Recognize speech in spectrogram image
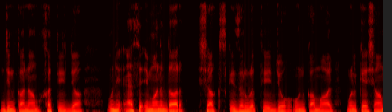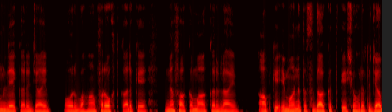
جن کا نام ختیجہ۔ انہیں ایسے ایمانت دار شخص کی ضرورت تھی جو ان کا مال، ملک شام لے کر جائے اور وہاں فروخت کر کے نفع کما کر لائے۔ آپ کی ایمانت و صداقت کی شہرت جب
